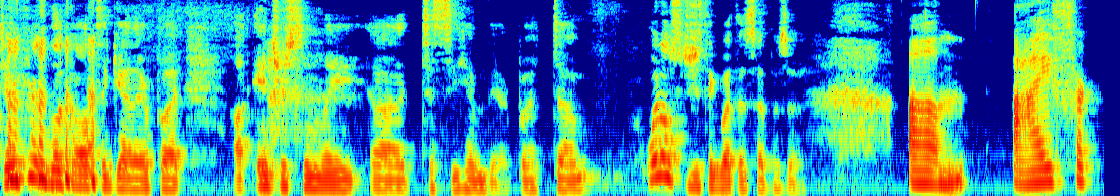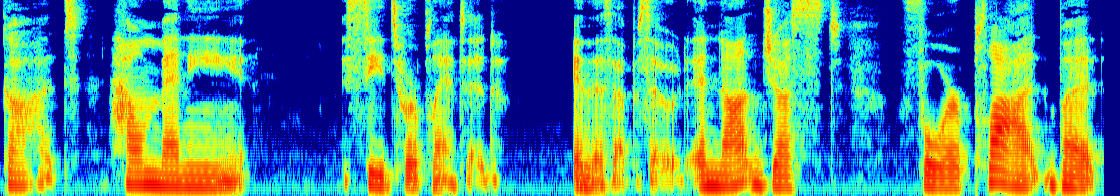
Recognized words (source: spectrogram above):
different look altogether. But uh, interestingly uh, to see him there. But um, what else did you think about this episode? Um, I forgot how many seeds were planted in this episode, and not just for plot, but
